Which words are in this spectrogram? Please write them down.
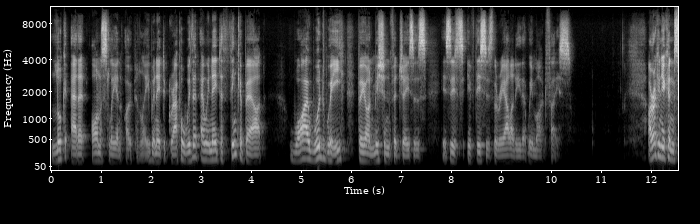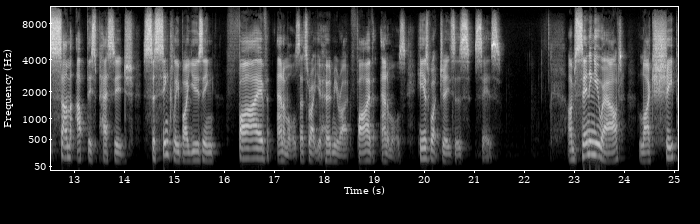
look at it honestly and openly. We need to grapple with it and we need to think about why would we be on mission for Jesus is this if this is the reality that we might face. I reckon you can sum up this passage succinctly by using five animals. That's right, you heard me right. Five animals. Here's what Jesus says I'm sending you out like sheep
